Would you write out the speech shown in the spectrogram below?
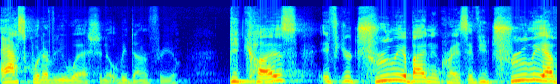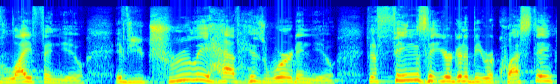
ask whatever you wish and it will be done for you. Because if you're truly abiding in Christ, if you truly have life in you, if you truly have His word in you, the things that you're gonna be requesting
